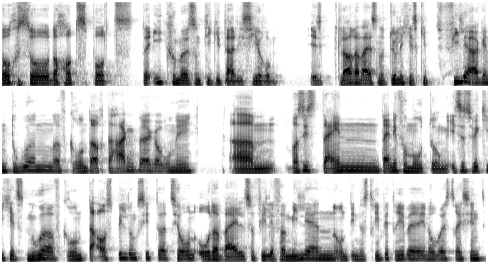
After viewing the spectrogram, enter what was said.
doch so der Hotspot der E-Commerce und Digitalisierung. Ist klarerweise natürlich, es gibt viele Agenturen aufgrund auch der Hagenberger Uni, ähm, was ist dein, deine Vermutung? Ist es wirklich jetzt nur aufgrund der Ausbildungssituation oder weil so viele Familien- und Industriebetriebe in Oberösterreich sind?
